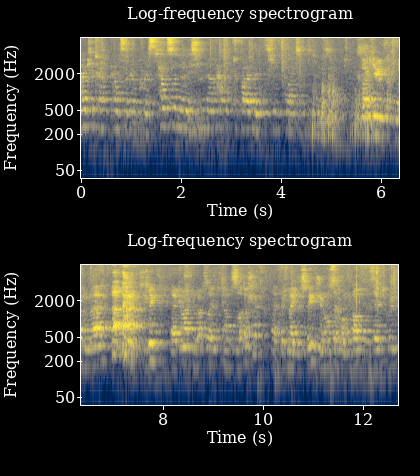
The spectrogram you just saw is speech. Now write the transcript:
Thank you, Coun- Councillor Gilchrist. Councillor Lewis, you now have up to five minutes to reply to the debate. Thank you, thank Madam Mayor. Excuse me. Uh, can I congratulate Councillor Usher uh, for his maiden speech and also on behalf of the search group,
